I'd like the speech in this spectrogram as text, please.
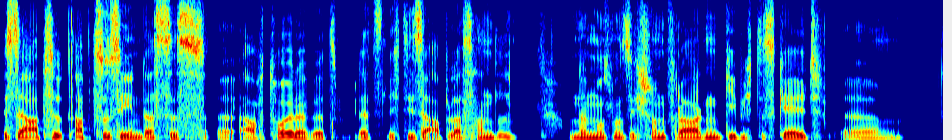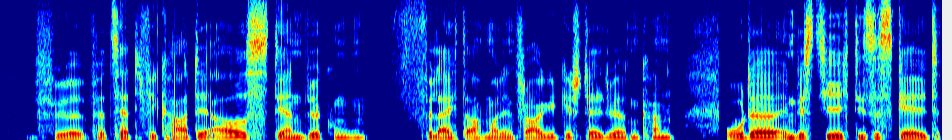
ist da absolut abzusehen, dass es äh, auch teurer wird, letztlich dieser Ablasshandel. Und dann muss man sich schon fragen, gebe ich das Geld äh, für, für Zertifikate aus, deren Wirkung vielleicht auch mal in Frage gestellt werden kann? Oder investiere ich dieses Geld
